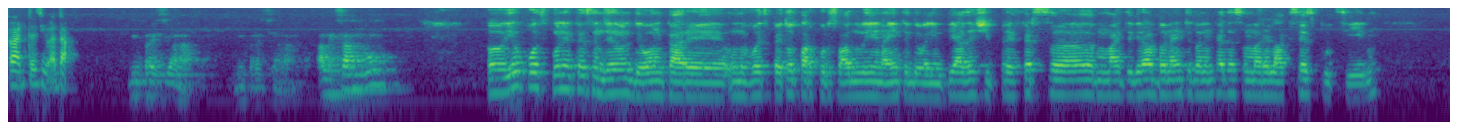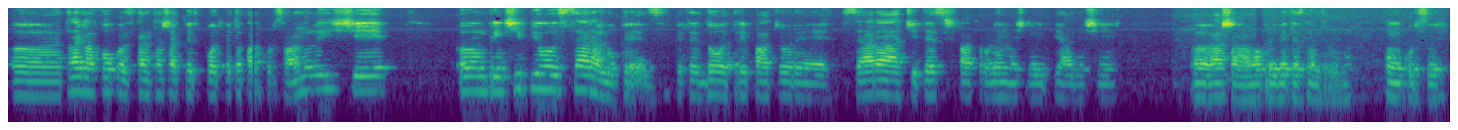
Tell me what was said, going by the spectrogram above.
toată ziua, da. Impresionant, impresionant. Alexandru? Uh, eu pot spune că sunt genul de om care învăț pe tot parcursul anului înainte de Olimpiade și prefer să mai degrabă înainte de Olimpiade să mă relaxez puțin. Uh, trag la foc constant așa cât pot pe tot parcursul anului și uh, în principiu seara lucrez, câte 2, 3, 4 ore seara citesc și fac probleme și de Olimpiade și așa mă pregătesc pentru concursuri.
